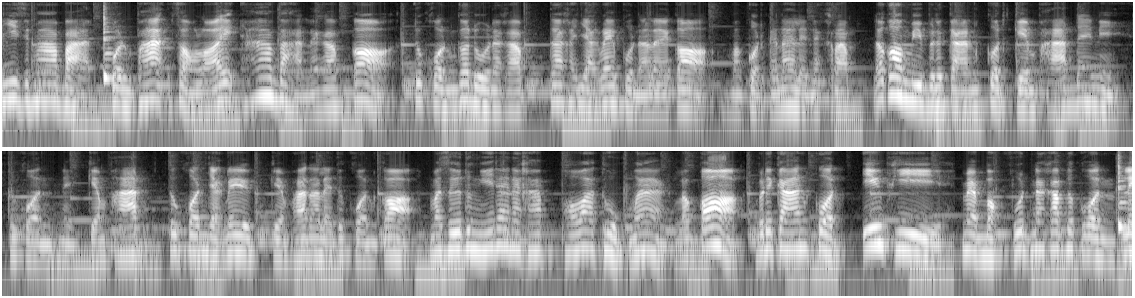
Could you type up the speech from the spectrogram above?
325 บาทผลพระ205 บาทนะครับ ก็ทุกคนก็ดูนะครับ ถ้าใครอยากได้ผลอะไรก็มากดกันได้เลยนะครับ แล้วก็มีบริการกดเกมพาร์ทได้นี่ ทุกคนนี่เกมพาร์ททุกคนอยากได้เกมพาร์ทอะไรทุกคนก็มาซื้อตรงนี้ได้นะครับ เพราะว่าถูกมาก แล้วก็บริการกด EP แมปบอกฟุตนะครับทุกคนเล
